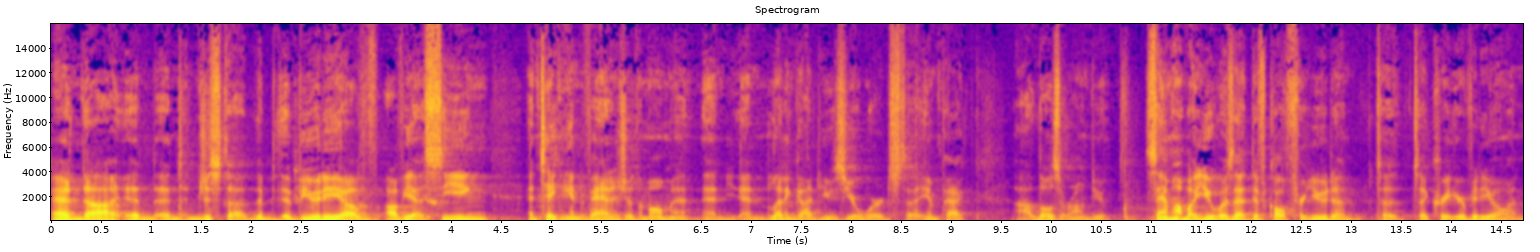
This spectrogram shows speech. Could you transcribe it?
and uh, and, and just uh, the, the beauty of of yeah, seeing and taking advantage of the moment, and and letting God use your words to impact. Uh, those around you. Sam, how about you? Was that difficult for you to, to, to create your video and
